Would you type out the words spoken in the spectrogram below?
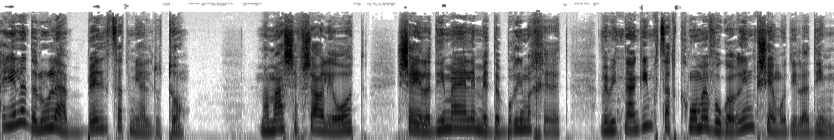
הילד עלול לאבד קצת מילדותו. ממש אפשר לראות שהילדים האלה מדברים אחרת ומתנהגים קצת כמו מבוגרים כשהם עוד ילדים.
